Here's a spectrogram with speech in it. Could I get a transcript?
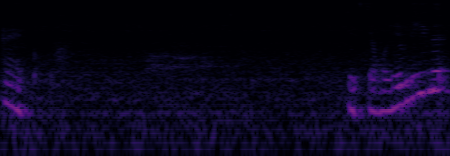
ecco mettiamo le olive.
